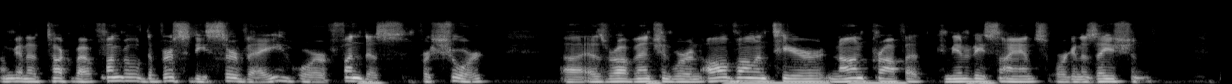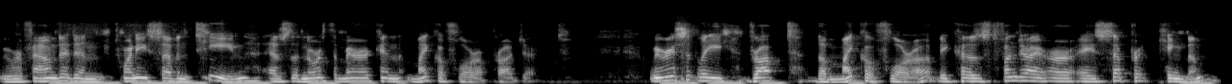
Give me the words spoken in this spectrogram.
I'm going to talk about Fungal Diversity Survey, or FunDiS for short. Uh, as Rob mentioned, we're an all volunteer, nonprofit community science organization. We were founded in 2017 as the North American Mycoflora Project. We recently dropped the mycoflora because fungi are a separate kingdom,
